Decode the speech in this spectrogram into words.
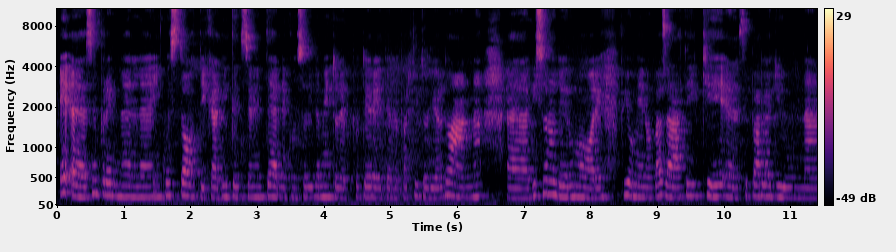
E eh, sempre nel, in quest'ottica di tensione interna e consolidamento del potere del partito di Erdogan eh, vi sono dei rumori più o meno basati che eh, si parla di una,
